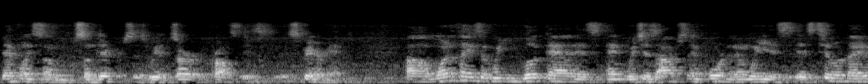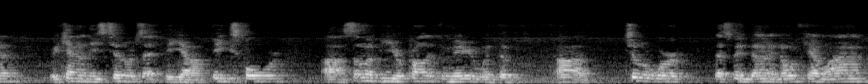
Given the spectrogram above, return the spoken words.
definitely some some differences we observed across this experiment. Uh, one of the things that we looked at is, and which is obviously important in wheat, is, is tiller data. We counted these tillers at the uh, Feekes 4. Uh, some of you are probably familiar with the uh, tiller work that's been done in North Carolina,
